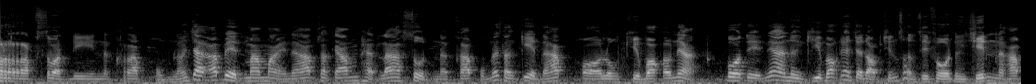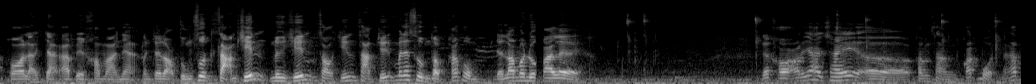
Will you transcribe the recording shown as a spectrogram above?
กรับสวัสดีนะครับ ผมหลังจากอัปเดตมาใหม่นะครับสแกมแพทล่าสุดนะครับ ผมได้สังเกตนะครับ พอลงคิวบ็อกแล้วเนี่ยปกติเนี่ยหนึ่งคิวบ็อกเนี่ยจะดรอปชิ้นส่วนซีโฟหนึ่งชิ้นนะครับ พอหลังจากอัปเดตเข้ามาเนี่ย มันจะดรอปสูงสุด 3 ชิ้น 1 ชิ้น 2 ชิ้น 3 ชิ้น ไม่ได้สุ่มดรอปครับผม เดี๋ยวเรามาดูกันเลย เดี๋ยวขออนุญาตใช้คำสั่งก็อดบทนะครับ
